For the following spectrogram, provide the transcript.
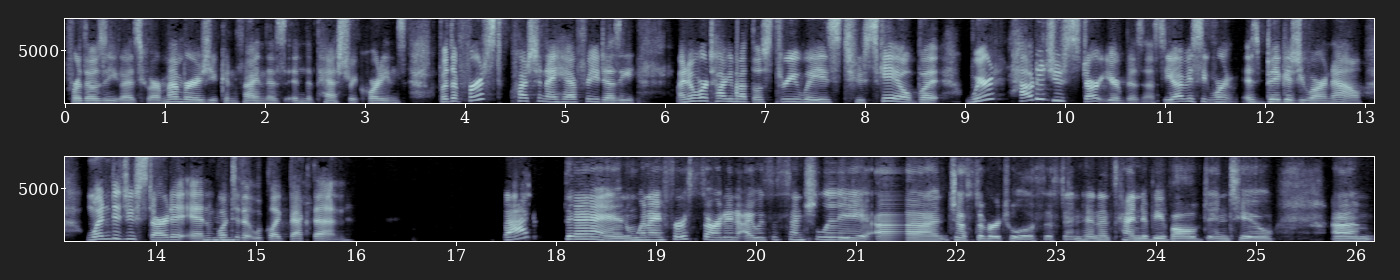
for those of you guys who are members. You can find this in the past recordings. But the first question I have for you, Desi, I know we're talking about those three ways to scale, but where, how did you start your business? You obviously weren't as big as you are now. When did you start it, and mm-hmm. what did it look like back then? Back then when i first started i was essentially uh, just a virtual assistant and it's kind of evolved into um,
